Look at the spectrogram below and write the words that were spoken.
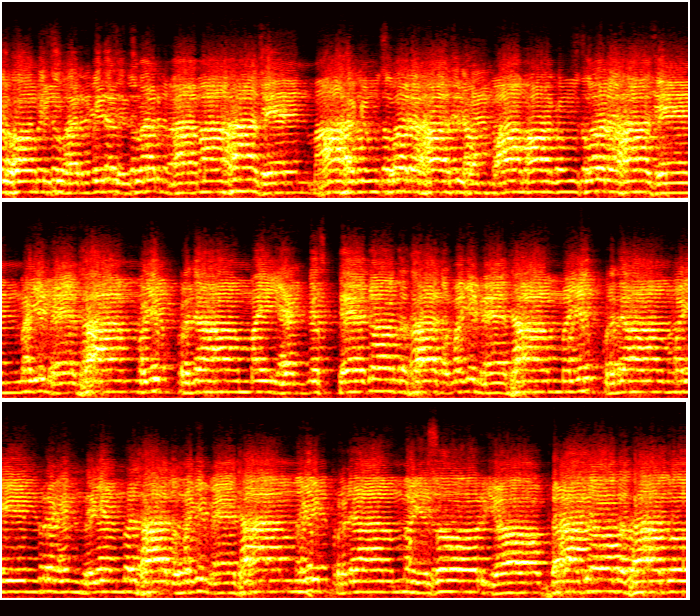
जुहोमि सुवर्विदसि सुवर्मामाहासेन्माहकम् सुवरहासिषम् मामाकम् सुवरहासेन्। मयि मेधाम् मयि प्रजाम् मयि यज्ञस्तेजो दधातु मयि मेधाम् मयि प्रजाम् मयीन्द्रमिन्द्रियम् दधातु मयि मेधाम् मयि प्रजाम् मयि सूर्योभ्राजो दधातु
